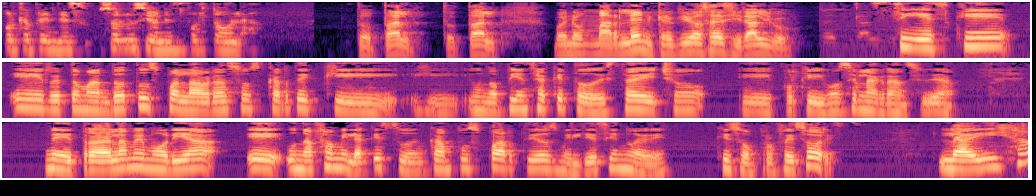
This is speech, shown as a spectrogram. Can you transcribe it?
porque aprendes soluciones por todo lado. Total, total. Bueno, Marlene, creo que ibas a decir algo. Sí, es que eh, retomando tus palabras, Oscar, de que eh, uno piensa que todo está hecho eh, porque vivimos en la gran ciudad. Me trae a la memoria una familia que estuvo en Campus Party 2019, que son profesores. La hija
